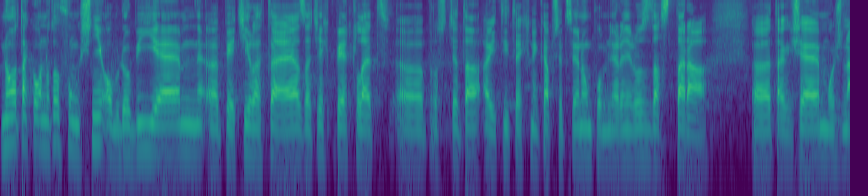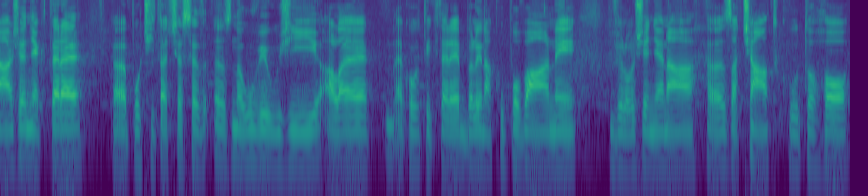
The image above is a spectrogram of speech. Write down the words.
No, tak ono to funkční období je pětileté a za těch pět let e, prostě ta IT technika přeci jenom poměrně dost zastará. E, takže možná, že některé počítače se znovu využijí, ale jako ty, které byly nakupovány vyloženě na začátku toho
